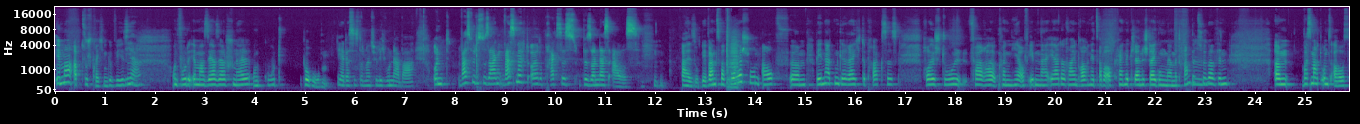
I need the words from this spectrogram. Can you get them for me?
immer abzusprechen gewesen ja. und wurde immer sehr, sehr schnell und gut behoben. Ja, das ist doch natürlich wunderbar. Und was würdest du sagen, was macht eure Praxis besonders aus? Also, wir waren zwar vorher schon auf ähm, behindertengerechte Praxis. Rollstuhlfahrer können hier auf ebener Erde rein, brauchen jetzt aber auch keine kleine Steigung mehr mit Rampe mhm. zu überwinden. Ähm, was macht uns aus?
